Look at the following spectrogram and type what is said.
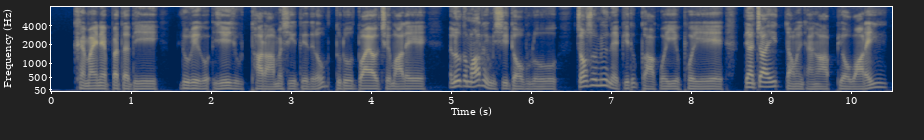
။ခံမိုင်းနဲ့ပတ်သက်ပြီးလူတွေကိုအေးအေးယူထားတာမရှိသေးတယ်လို့သူတို့တွားရောက်ချင်မှလည်းအလို့သမားတွေမရှိတော့ဘူးလို့ကျောင်းစုမြို့နယ်ပြည်သူ့ကာကွယ်ရေးအဖွဲ့ရဲ့ပြန်ကြားရေးတာဝန်ခံကပြောပါတယ်။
